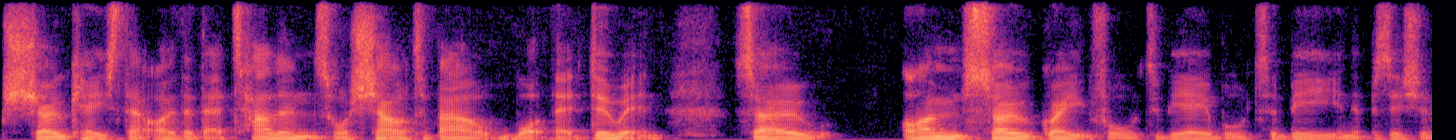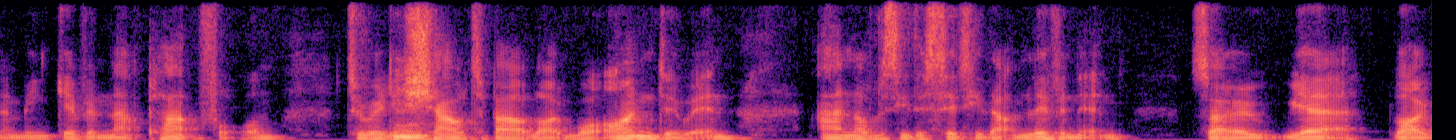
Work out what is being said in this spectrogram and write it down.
showcase their either their talents or shout about what they're doing. So I'm so grateful to be able to be in a position and being given that platform to really mm. shout about like what I'm doing and obviously the city that I'm living in. So yeah, like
